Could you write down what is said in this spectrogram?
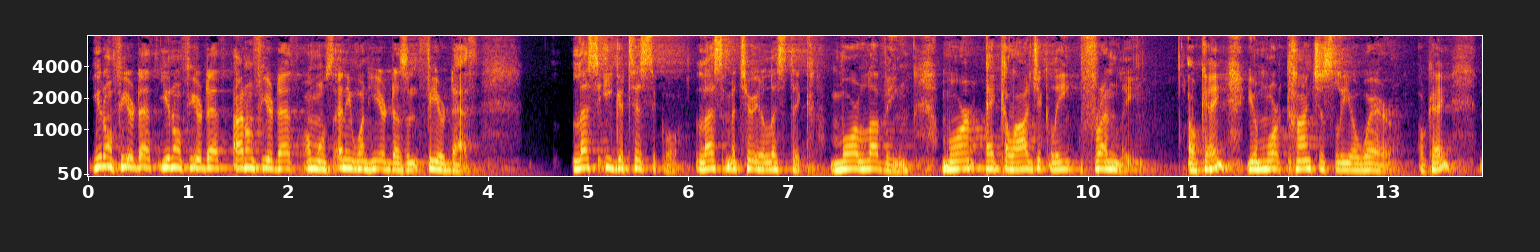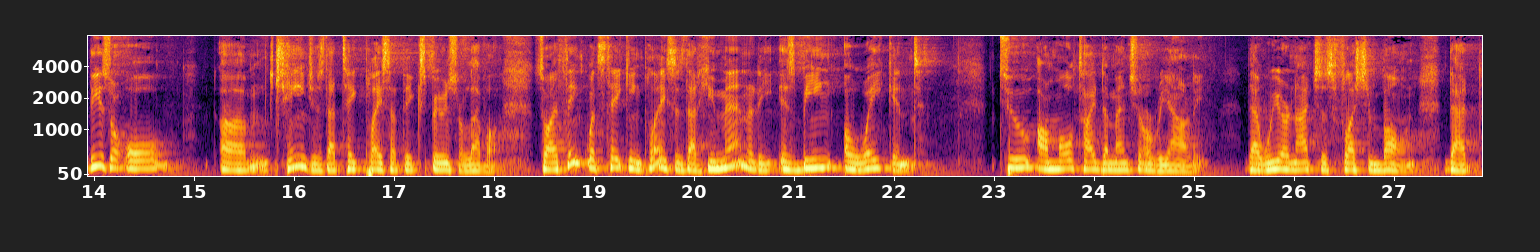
You don't fear death. You don't fear death. I don't fear death. Almost anyone here doesn't fear death. Less egotistical, less materialistic, more loving, more ecologically friendly. Okay? You're more consciously aware. Okay? These are all um, changes that take place at the experiencer level. So I think what's taking place is that humanity is being awakened to our multidimensional reality. That we are not just flesh and bone. That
